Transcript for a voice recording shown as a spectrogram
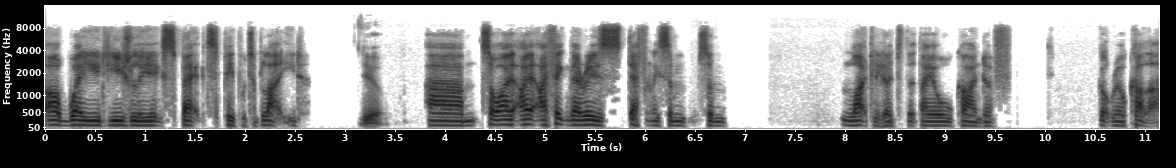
are where you'd usually expect people to blade. yeah, Um, so I, I, I think there is definitely some some likelihood that they all kind of got real colour.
